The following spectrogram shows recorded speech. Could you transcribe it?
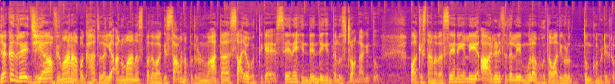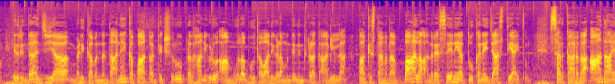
ಯಾಕಂದ್ರೆ ಜಿಯಾ ವಿಮಾನ ಅಪಘಾತದಲ್ಲಿ ಅನುಮಾನಾಸ್ಪದವಾಗಿ ಸಾವನ್ನಪ್ಪಿದ್ರು ಆತ ಸಾಯೋ ಹೊತ್ತಿಗೆ ಸೇನೆ ಹಿಂದೆಂದಿಗಿಂತಲೂ ಸ್ಟ್ರಾಂಗ್ ಆಗಿತ್ತು. ಪಾಕಿಸ್ತಾನದ ಸೇನೆಯಲ್ಲಿ ಆಡಳಿತದಲ್ಲಿ ಮೂಲಭೂತವಾದಿಗಳು ತುಂಬಿಕೊಂಡ್ಬಿಟ್ಟಿದ್ರು. ಇದರಿಂದ ಜಿಯಾ ಬಳಿಕ ಬಂದಂತ ಅನೇಕ ಪಾಕ್ ಅಧ್ಯಕ್ಷರು, ಪ್ರಧಾನಿಗಳು ಆ ಮೂಲಭೂತವಾದಿಗಳ ಮುಂದೆ ನಿಂತ್ಕೊಳಕ್ ಆಗಲಿಲ್ಲ ಪಾಕಿಸ್ತಾನದ ಬಾಲ ಅಂದ್ರೆ ಸೇನೆಯ ತೂಕನೇ ಜಾಸ್ತಿ ಆಯಿತು. ಸರ್ಕಾರದ ಆದಾಯ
